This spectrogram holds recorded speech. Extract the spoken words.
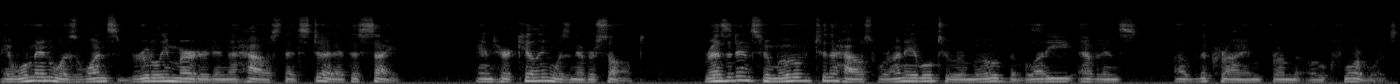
A woman was once brutally murdered in the house that stood at this site, and her killing was never solved. Residents who moved to the house were unable to remove the bloody evidence of the crime from the oak floorboards.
